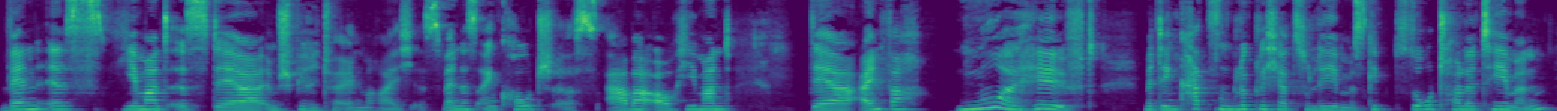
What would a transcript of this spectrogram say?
wenn es jemand ist, der im spirituellen Bereich ist, wenn es ein Coach ist, aber auch jemand, der einfach nur hilft, mit den Katzen glücklicher zu leben. Es gibt so tolle Themen,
